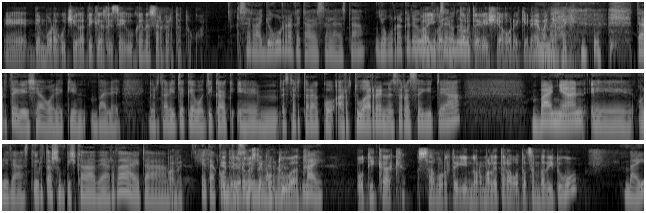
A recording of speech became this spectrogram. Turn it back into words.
e, denbora gutxigatik ez litzaiguken ezer gertatuko. Zer da, jogurrak eta bezala, ez da? Jogurrak ere Bai, baina du... tarte gehiagorekin, eh? baina bai. tarte gehiagorekin, bale. Gertaliteke botikak em, ezertarako hartu arren ezerraz egitea, baina e, hori da, ziurtasun pixka behar da, eta, Vale. eta kontu Eta gero beste kontu bat. Bai, Botikak zabortegi normaletara botatzen baditugu, bai,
